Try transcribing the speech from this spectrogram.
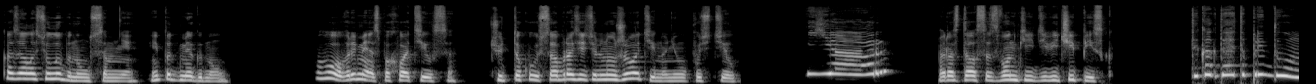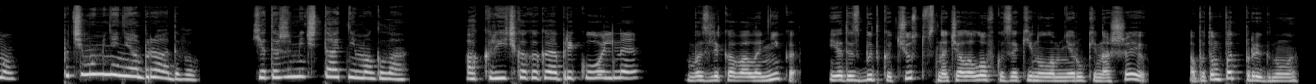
казалось, улыбнулся мне и подмигнул. Вовремя я спохватился, чуть такую сообразительную животину не упустил. «Яр!» – раздался звонкий девичий писк. «Ты когда это придумал? Почему меня не обрадовал? Я даже мечтать не могла. А кличка какая прикольная!» – возликовала Ника и от избытка чувств сначала ловко закинула мне руки на шею, а потом подпрыгнула,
